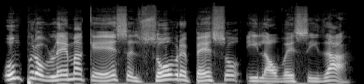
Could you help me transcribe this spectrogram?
Un problema que es el sobrepeso y la obesidad.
